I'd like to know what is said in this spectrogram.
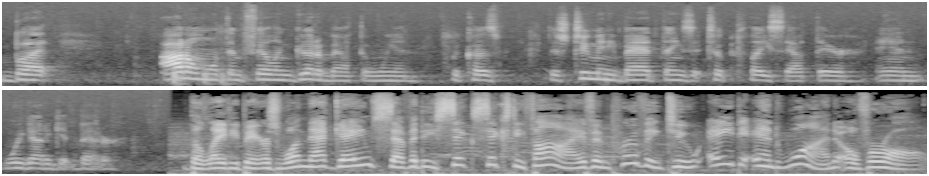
but I don't want them feeling good about the win because there's too many bad things that took place out there, and we got to get better. The Lady Bears won that game 76 65, improving to 8 and 1 overall.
